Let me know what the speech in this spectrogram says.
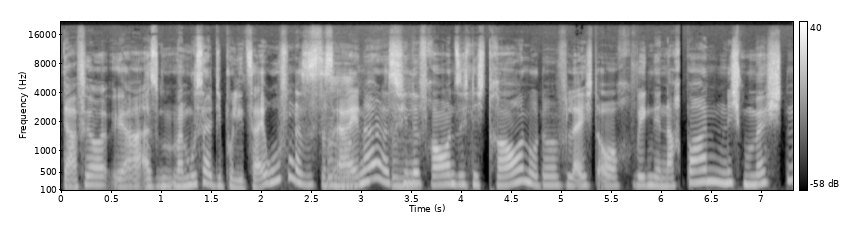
Dafür, ja, also man muss halt die Polizei rufen, das ist das mhm. eine, dass mhm. viele Frauen sich nicht trauen oder vielleicht auch wegen den Nachbarn nicht möchten.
